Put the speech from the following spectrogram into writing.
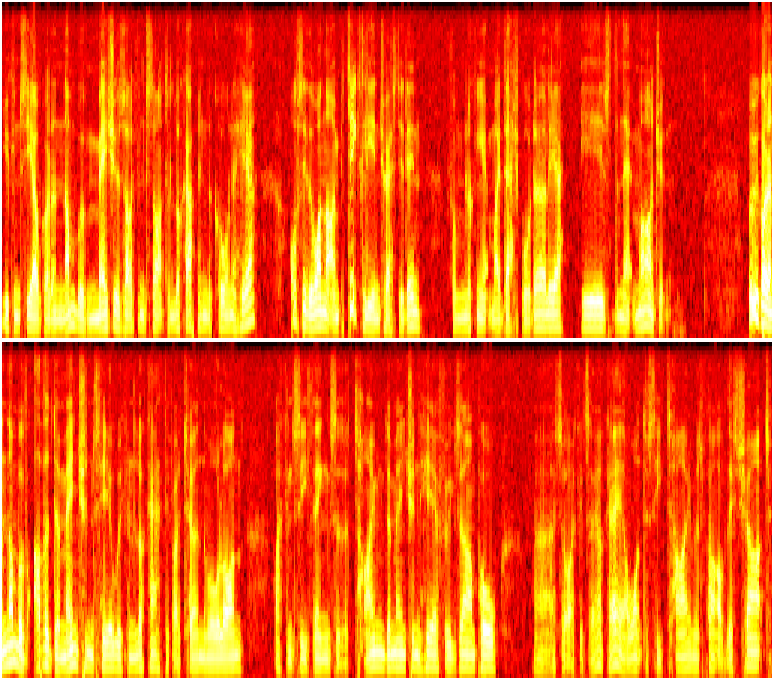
You can see I've got a number of measures I can start to look up in the corner here. Obviously the one that I'm particularly interested in from looking at my dashboard earlier is the net margin. But we've got a number of other dimensions here we can look at. If I turn them all on, I can see things as a time dimension here, for example. Uh, so I could say, okay, I want to see time as part of this chart.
